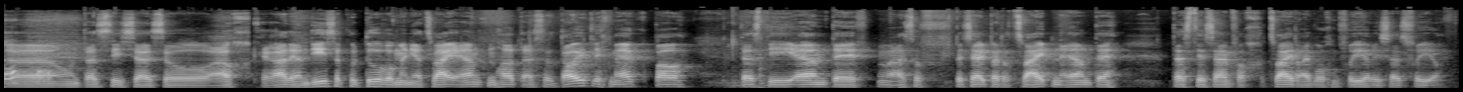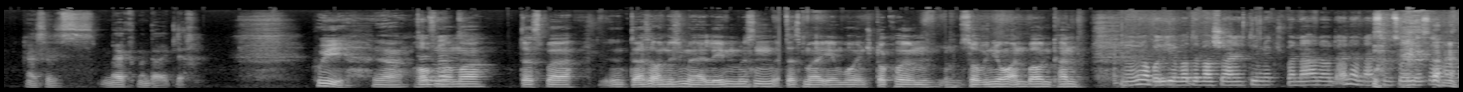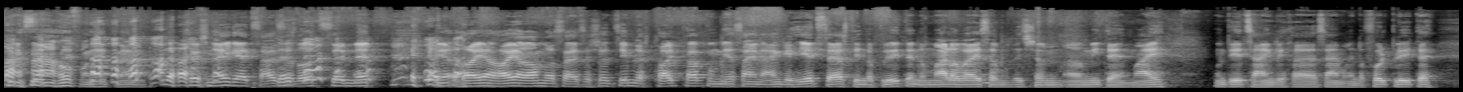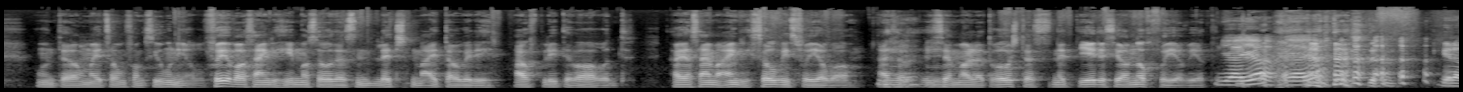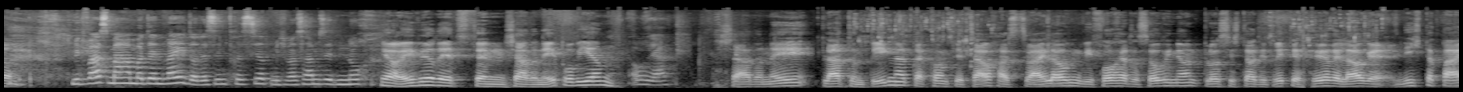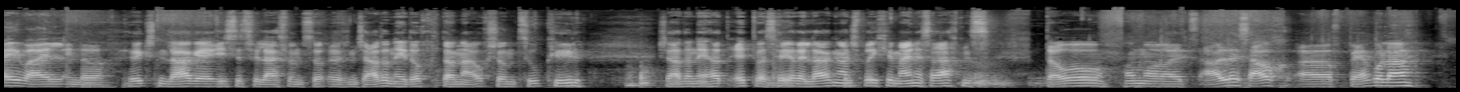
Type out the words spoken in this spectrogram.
Äh, und das ist also auch gerade an dieser Kultur, wo man ja zwei Ernten hat, also deutlich merkbar, dass die Ernte, also speziell bei der zweiten Ernte, dass das einfach zwei, drei Wochen früher ist als früher. Also das merkt man deutlich. Hui, ja, hoffen wir mal, dass wir das auch nicht mehr erleben müssen, dass man irgendwo in Stockholm Sauvignon anbauen kann. Ja, aber hier wird wahrscheinlich demnächst Banane und Ananas und solche Sachen wachsen. Na, hoffen wir nicht. Nein. So schnell geht's also trotzdem nicht. Wir, heuer, heuer haben wir es also schon ziemlich kalt gehabt und wir sind eigentlich jetzt erst in der Blüte. Normalerweise haben wir es schon äh, Mitte Mai und jetzt eigentlich äh, sind wir in der Vollblüte. Und da haben wir jetzt Anfang Juni. Aber früher war es eigentlich immer so, dass in den letzten Maitagen die Aufblüte war. Und heuer sind wir eigentlich so, wie es früher war. Also es ist ja mal ein Trost, dass es nicht jedes Jahr noch früher wird. Ja, ja, ja, ja. Genau. Mit was machen wir denn weiter? Das interessiert mich. Was haben Sie denn noch? Ja, ich würde jetzt den Chardonnay probieren. Oh ja. Chardonnay, Blatt und Bignat, der kommt jetzt auch aus zwei Lagen, wie vorher der Sauvignon, bloß ist da die dritte höhere Lage nicht dabei, weil in der höchsten Lage ist es vielleicht So- äh, Chardonnay doch dann auch schon zu kühl. Chardonnay hat etwas höhere Lagenansprüche meines Erachtens. Da haben wir jetzt alles auch auf Pergola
